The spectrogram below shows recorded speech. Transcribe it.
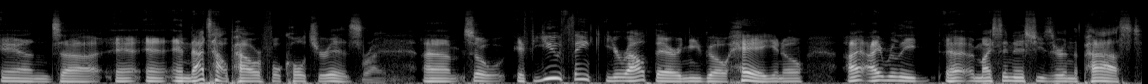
And, uh, and, and and that's how powerful culture is. Right. Um, so if you think you're out there and you go, hey, you know, I, I really uh, my sin issues are in the past.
